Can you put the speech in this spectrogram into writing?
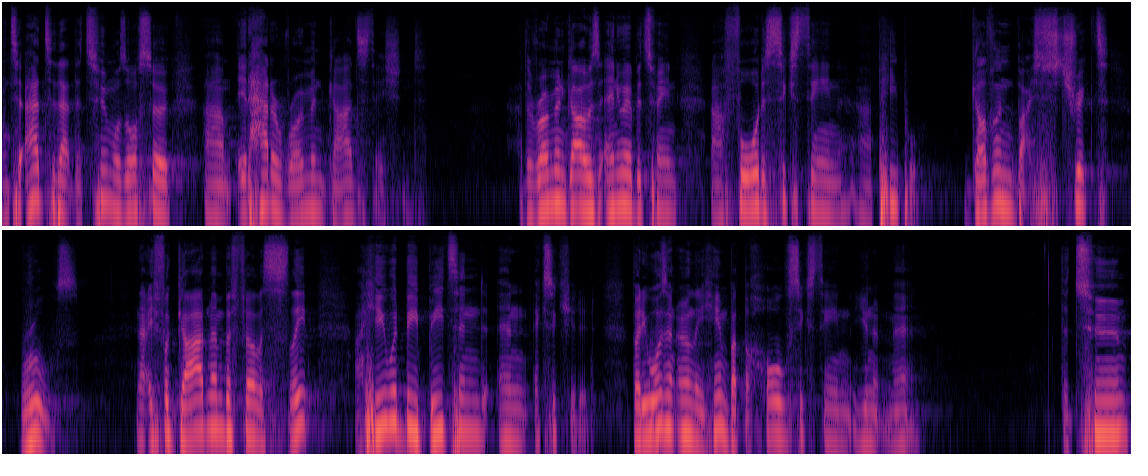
And to add to that, the tomb was also, um, it had a Roman guard stationed. The Roman guard was anywhere between uh, four to 16 uh, people, governed by strict rules. Now, if a guard member fell asleep, uh, he would be beaten and executed. But it wasn't only him, but the whole 16 unit man. The tomb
